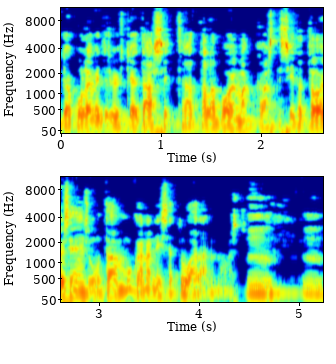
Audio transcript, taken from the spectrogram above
joku levitysyhtiö taas sitten saattaa olla voimakkaasti siitä toiseen suuntaan mukana niissä tuotannoissa. Mm. Mm.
